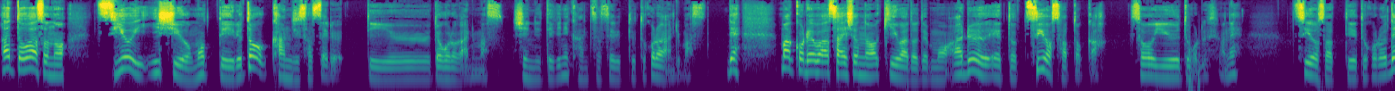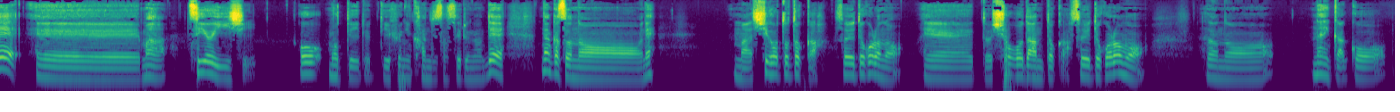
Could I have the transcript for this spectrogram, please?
あとはその強い意志を持っていると感じさせるっていうところがあります。心理的に感じさせるっていうところがあります。で、まあこれは最初のキーワードでもある、えっと、強さとか、そういうところですよね。強さっていうところで、えー、まあ強い意志を持っているっていうふうに感じさせるので、なんかそのね、まあ仕事とか、そういうところの、えっ、と、商談とか、そういうところも、その、何かこう、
